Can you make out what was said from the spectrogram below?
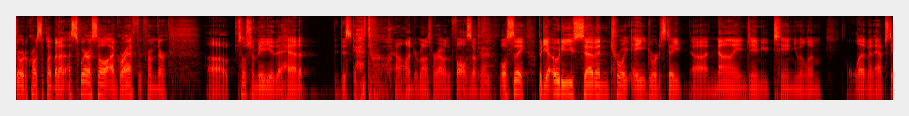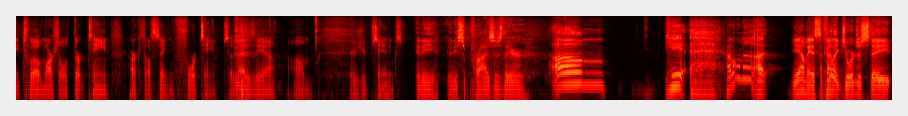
throw it across the plate, but I, I swear I saw a graphic from their uh, social media that had this guy throwing 100 miles per hour in the fall. So we'll see. But yeah, ODU seven, Troy eight, Georgia State uh, nine, JMU 10, ULM 11, App State 12, Marshall 13, Arkansas State 14. So that is the uh, um, there's your standings. Any any surprises there? Um, yeah, I don't know. I, yeah, I mean it's I kind feel of like Georgia State.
